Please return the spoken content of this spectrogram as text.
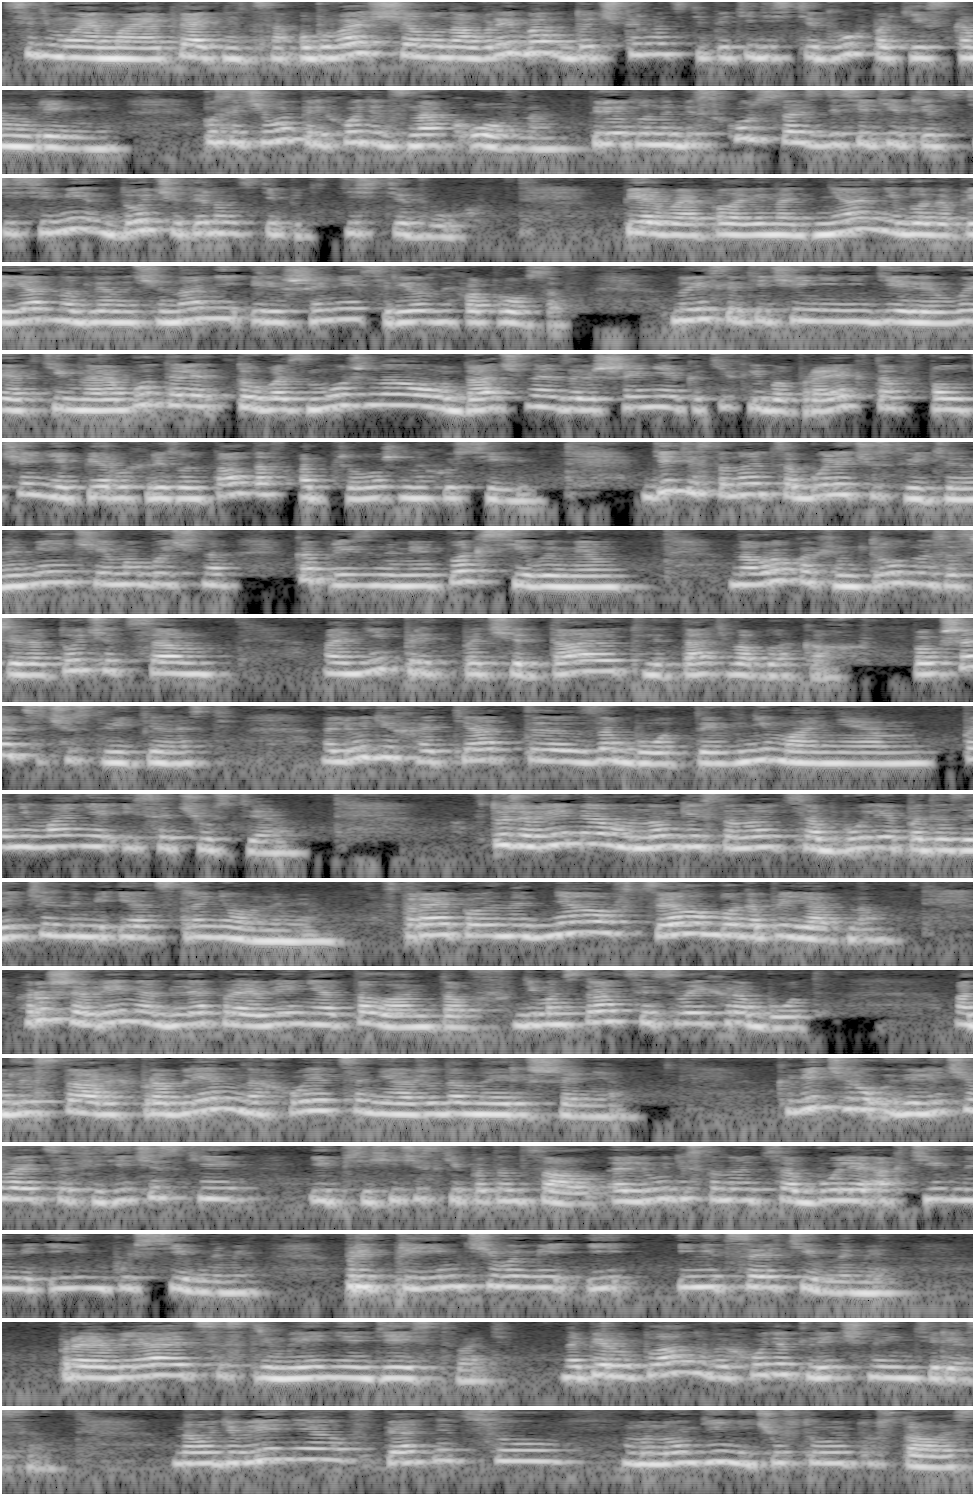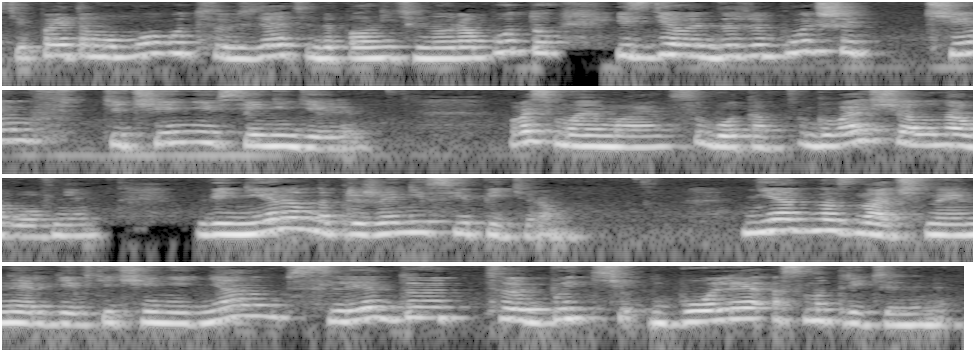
7 мая, пятница. Убывающая луна в рыбах до 14.52 по киевскому времени, после чего переходит знак Овна. Период луны без курса с 10.37 до 14.52. Первая половина дня неблагоприятна для начинаний и решения серьезных вопросов но если в течение недели вы активно работали, то возможно удачное завершение каких-либо проектов, получение первых результатов от приложенных усилий. Дети становятся более чувствительными, чем обычно, капризными, плаксивыми. На уроках им трудно сосредоточиться, они предпочитают летать в облаках. Повышается чувствительность. Люди хотят заботы, внимания, понимания и сочувствия. В то же время многие становятся более подозрительными и отстраненными. Вторая половина дня в целом благоприятна. Хорошее время для проявления талантов, демонстрации своих работ. А для старых проблем находятся неожиданные решения. К вечеру увеличивается физический и психический потенциал. Люди становятся более активными и импульсивными, предприимчивыми и инициативными. Проявляется стремление действовать. На первый план выходят личные интересы. На удивление, в пятницу многие не чувствуют усталости, поэтому могут взять дополнительную работу и сделать даже больше, чем в течение всей недели. 8 мая, суббота. Убывающая луна в Овне. Венера в напряжении с Юпитером. Неоднозначные энергии в течение дня следует быть более осмотрительными.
